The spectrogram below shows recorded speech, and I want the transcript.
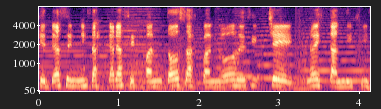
que te hacen esas caras espantosas cuando vos decís, che, no es tan difícil.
